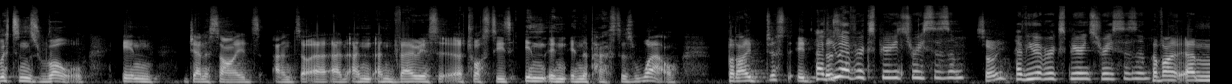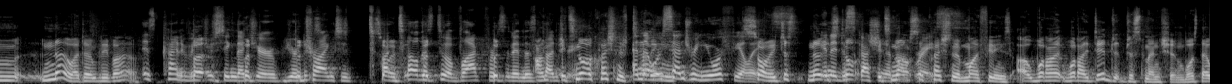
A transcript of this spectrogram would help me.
Britain's role in genocides and, uh, and, and, various atrocities in, in, in the past as well. But I just it Have does- you ever experienced racism? Sorry? Have you ever experienced racism? Have I? Um, no, I don't believe I have. It's kind of But- interesting that but- you're you're trying to t- sorry, tell but- this to a black but person in this I'm- country. It's not a question of and that we're centering your feelings. Sorry, just no. in a it's not- discussion it's not just a question of my feelings. Uh, what I what I did just mention was there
